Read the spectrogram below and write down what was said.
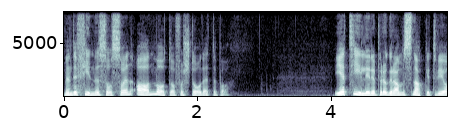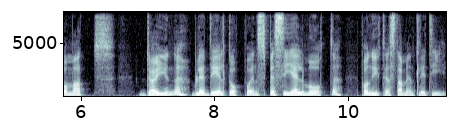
Men det finnes også en annen måte å forstå dette på. I et tidligere program snakket vi om at døgnet ble delt opp på en spesiell måte på nytestamentlig tid.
